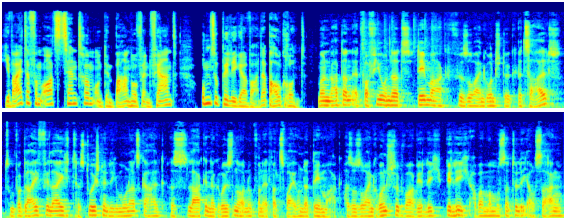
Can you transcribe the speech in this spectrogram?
Je weiter vom Ortszentrum und dem Bahnhof entfernt, umso billiger war der Baugrund. Man hat dann etwa 400 D-Mark für so ein Grundstück bezahlt. Zum Vergleich vielleicht das durchschnittliche Monatsgehalt, das lag in der Größenordnung von etwa 200 D-Mark. Also so ein Grundstück war wirklich billig, aber man muss natürlich auch sagen,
